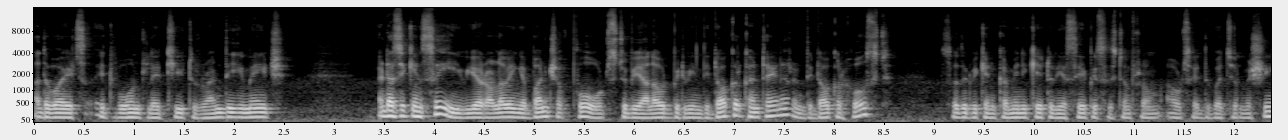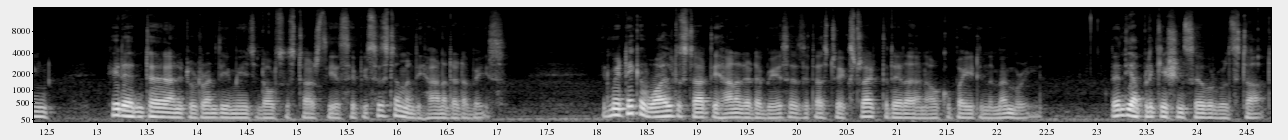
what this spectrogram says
otherwise it won't let you to run the image. And as you can see, we are allowing a bunch of ports to be allowed between the Docker container and the Docker host so that we can communicate to the SAP system from outside the virtual machine. Hit enter and it will run the image and also starts the SAP system and the HANA database. It may take a while to start the HANA database as it has to extract the data and occupy it in the memory. Then the application server will start.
